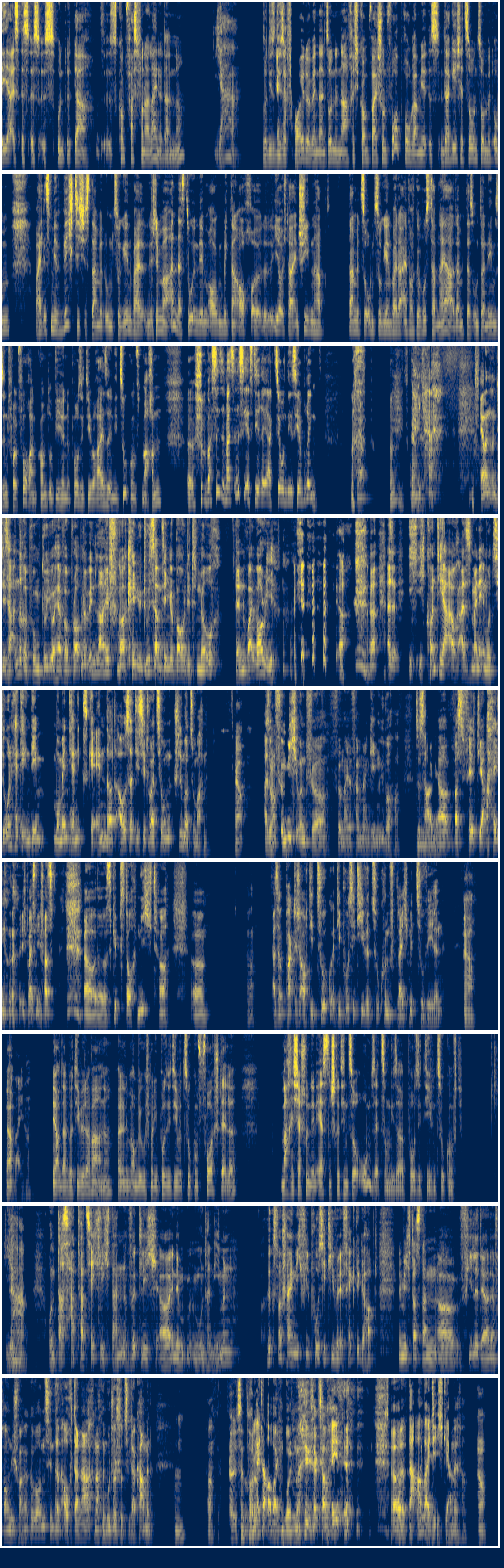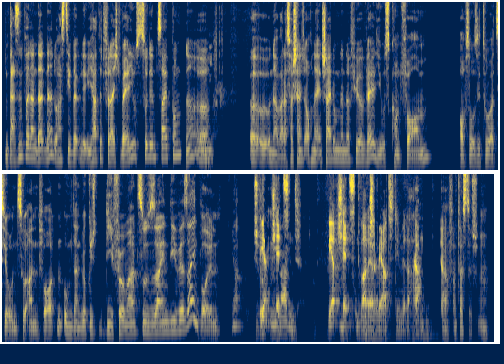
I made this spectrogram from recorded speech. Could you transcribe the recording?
Ja, es, es, es, es, und ja, es kommt fast von alleine dann, ne? Ja, so diese, diese Freude, wenn dann so eine Nachricht kommt, weil schon vorprogrammiert ist, da gehe ich jetzt so und so mit um, weil es mir wichtig ist, damit umzugehen, weil ich nehme mal an, dass du in dem Augenblick dann auch, äh, ihr euch da entschieden habt, damit so umzugehen, weil ihr einfach gewusst habt, naja, damit das Unternehmen sinnvoll vorankommt und wir hier eine positive Reise in die Zukunft machen, äh, was, ist, was ist jetzt die Reaktion, die es hier bringt? Ja. ja. Ja, und, und dieser andere Punkt, do you have a problem in life? Can you do something about it? No then why worry? ja. ja. Also ich, ich konnte ja auch, also meine Emotion hätte in dem Moment ja nichts geändert, außer die Situation schlimmer zu machen. Ja. Also ja. für mich und für, für, meine, für mein Gegenüber zu mhm. sagen, ja, was fällt dir ein oder ich weiß nicht was, ja, oder das gibt's doch nicht. Ja. Äh, ja. Also praktisch auch die, Zug die positive Zukunft gleich mitzuwählen. Ja. Ja. Dabei, ja. Ja, und dann wird die wieder wahr, ne? Weil in dem Augenblick, wo ich mir die positive Zukunft vorstelle, mache ich ja schon den ersten Schritt hin zur Umsetzung dieser positiven Zukunft. Ja, Immer. und das hat tatsächlich dann wirklich äh, in dem im Unternehmen höchstwahrscheinlich viel positive Effekte gehabt, nämlich dass dann äh, viele der, der Frauen, die schwanger geworden sind, dann auch danach nach einem Mutterschutz wieder kamen. Mhm. Ja, ja ist ein toller weiterarbeiten wollten, weil die gesagt haben, hey, äh, da arbeite ich gerne. Ja. Und da sind wir dann, da, ne, du hast die, ihr hattet vielleicht Values zu dem Zeitpunkt, ne? Äh, mhm. Äh, und da war das wahrscheinlich auch eine Entscheidung dann dafür, Values-konform auf so Situationen zu antworten, um dann wirklich die Firma zu sein, die wir sein wollen. Ja, wertschätzend. Wertschätzend war der Wert, den wir da hatten. Ja, ja fantastisch. Ja.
